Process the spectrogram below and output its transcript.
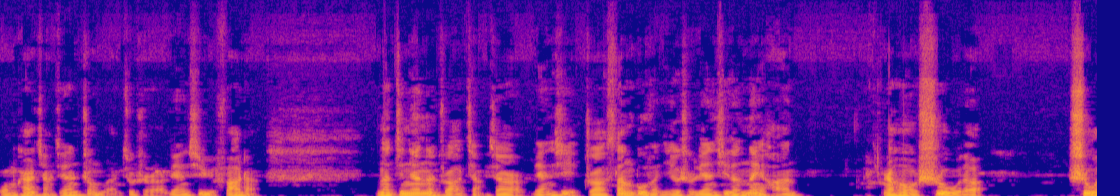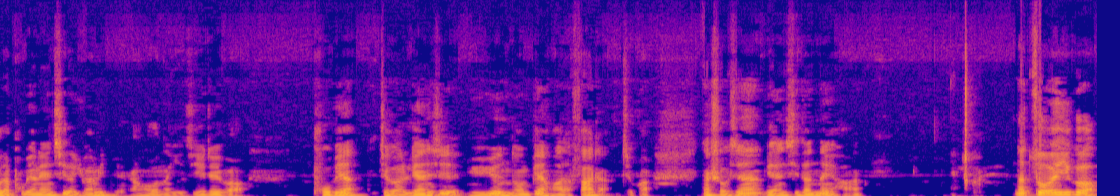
我们开始讲今天正文，就是联系与发展。那今天呢主要讲一下联系，主要三个部分，一个是联系的内涵，然后事物的。事物的普遍联系的原理，然后呢，以及这个普遍这个联系与运动变化的发展这块。那首先联系的内涵，那作为一个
